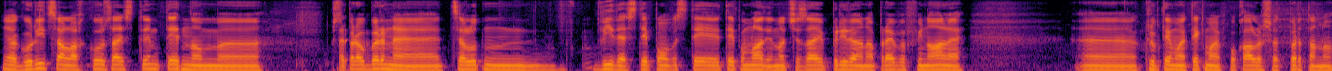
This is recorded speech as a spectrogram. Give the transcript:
Ja, Gorica lahko zdaj s tem tednom uh, spreobrne celoten videz te, te, te pomladi. No, če zdaj pridejo naprej v finale, uh, Uh, kljub temu je tekma pokalo še odprta. No.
